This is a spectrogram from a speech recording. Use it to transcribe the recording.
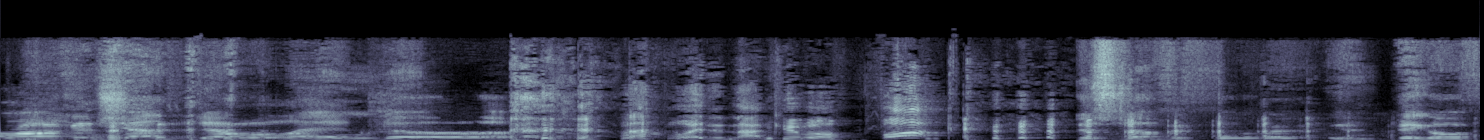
I'm rocking, shout the devil, and uh, that boy did not give a fuck. this stuff is four, big old,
